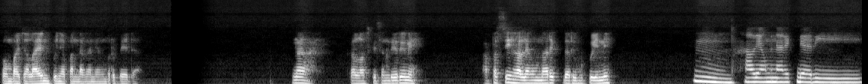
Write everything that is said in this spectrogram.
pembaca lain punya pandangan yang berbeda. Nah, kalau Aski sendiri nih, apa sih hal yang menarik dari buku ini? Hmm, hal yang menarik dari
